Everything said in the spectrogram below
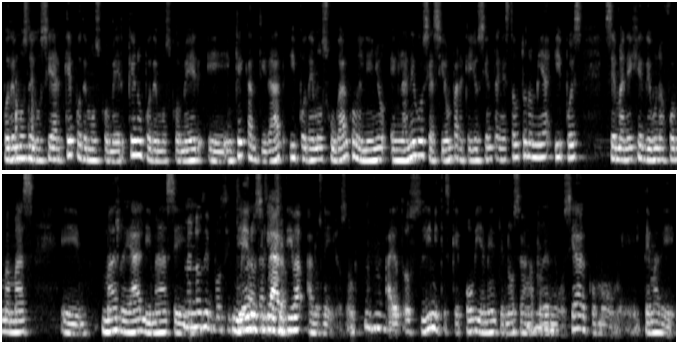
podemos negociar qué podemos comer, qué no podemos comer, eh, en qué cantidad y podemos jugar con el niño en la negociación para que ellos sientan esta autonomía y pues se maneje de una forma más, más real y más menos impositiva, menos impositiva a los niños. ¿no? Hay otros límites que obviamente no se van a poder negociar, como el tema de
